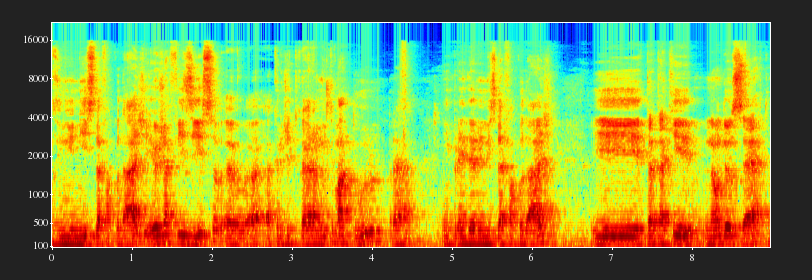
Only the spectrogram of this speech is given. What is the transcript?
no início da faculdade. Eu já fiz isso, eu acredito que eu era muito imaturo para empreender no início da faculdade e tanto é que não deu certo.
